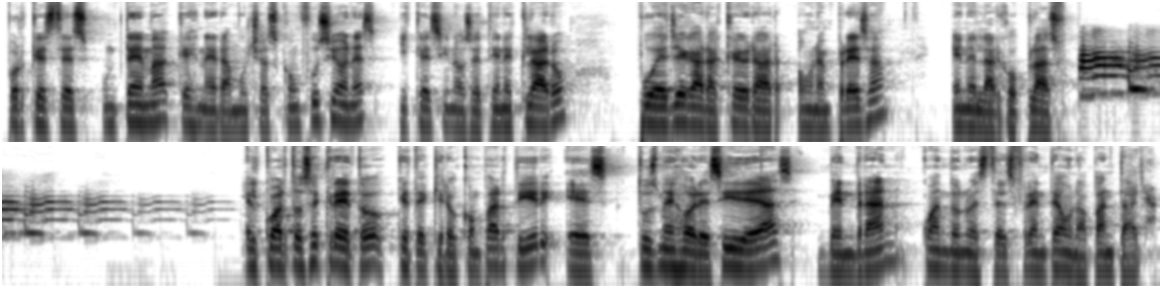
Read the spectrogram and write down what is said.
porque este es un tema que genera muchas confusiones y que si no se tiene claro puede llegar a quebrar a una empresa en el largo plazo. El cuarto secreto que te quiero compartir es tus mejores ideas vendrán cuando no estés frente a una pantalla.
